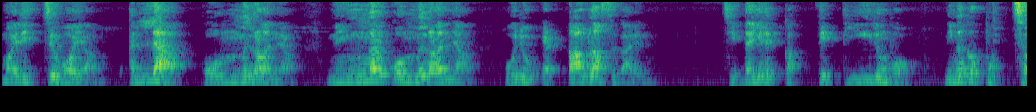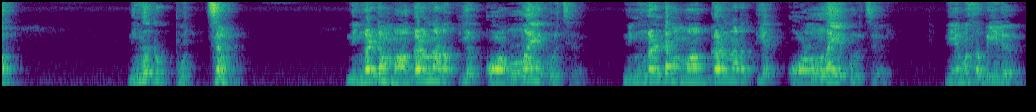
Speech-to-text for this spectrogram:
മരിച്ചുപോയ അല്ല കൊന്നുകളഞ്ഞ നിങ്ങൾ കൊന്നുകളഞ്ഞ ഒരു എട്ടാം ക്ലാസ്സുകാരൻ ചിതയിൽ കത്തി തീരുമ്പോ നിങ്ങൾക്ക് പുച്ഛം. നിങ്ങൾക്ക് പുച്ഛം. നിങ്ങളുടെ മകൾ നടത്തിയ കൊള്ളയെക്കുറിച്ച് നിങ്ങളുടെ മകൾ നടത്തിയ കൊള്ളയെക്കുറിച്ച് നിയമസഭയിൽ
